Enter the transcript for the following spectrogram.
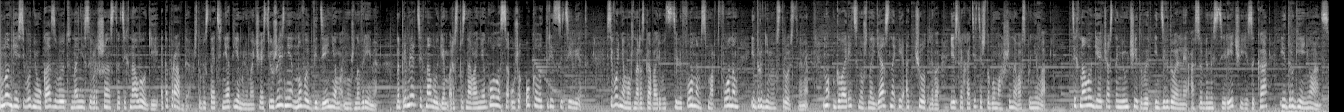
Многие сегодня указывают на несовершенство технологий. Это правда. Чтобы стать неотъемлемой частью жизни, нововведениям нужно время. Например, технологиям распознавания голоса уже около 30 лет. Сегодня можно разговаривать с телефоном, смартфоном и другими устройствами. Но говорить нужно ясно и отчетливо, если хотите, чтобы машина вас поняла. Технология часто не учитывает индивидуальные особенности речи, языка и другие нюансы.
